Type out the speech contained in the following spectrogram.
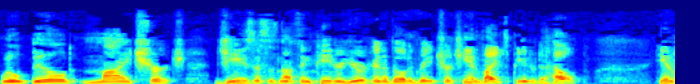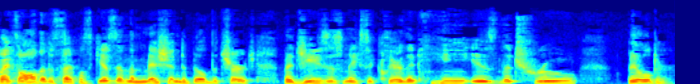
will build my church. Jesus is not saying, Peter, you're going to build a great church. He invites Peter to help. He invites all the disciples, gives them the mission to build the church, but Jesus makes it clear that he is the true builder.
